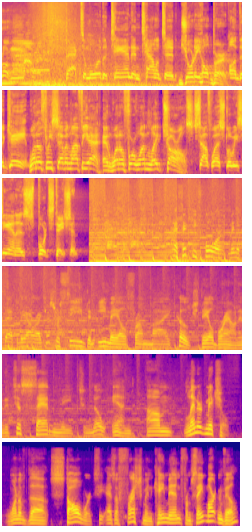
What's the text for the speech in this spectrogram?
look marvelous. Back to more of the tanned and talented Jordy Hultberg on the game. 1037 Lafayette and 1041 Lake Charles, Southwest Louisiana's sports station. At 54 minutes after the hour, I just received an email from my coach, Dale Brown, and it just saddened me to no end. Um, Leonard Mitchell, one of the stalwarts, as a freshman, came in from St. Martinville,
